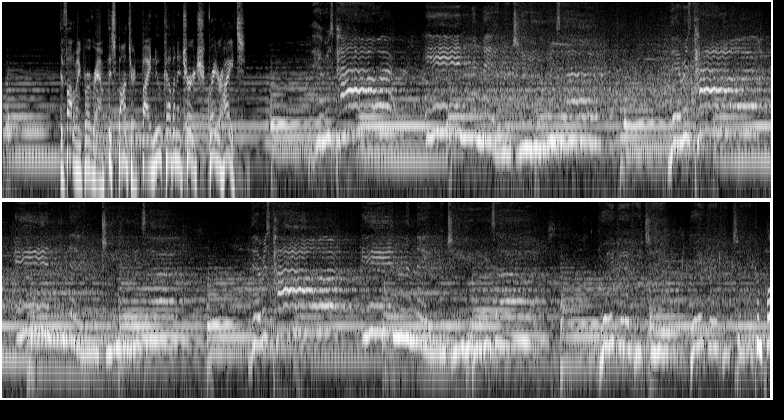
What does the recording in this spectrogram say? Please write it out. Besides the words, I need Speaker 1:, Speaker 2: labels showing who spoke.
Speaker 1: The following program is sponsored by New Covenant Church, Greater Heights.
